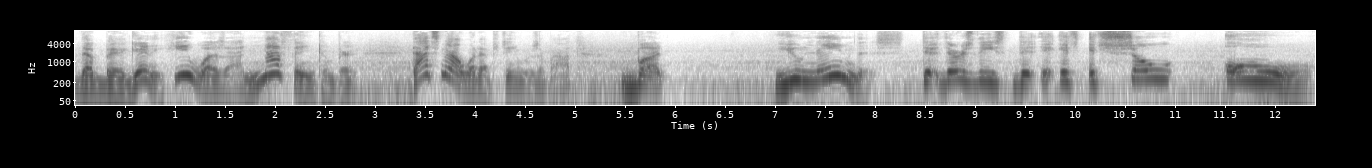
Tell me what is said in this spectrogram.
the beginning. He was a nothing compared. That's not what Epstein was about. But you name this. There, there's these. The, it's it's so old.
